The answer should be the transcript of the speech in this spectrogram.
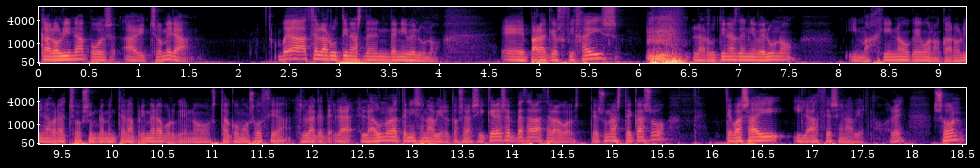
Carolina pues ha dicho, mira, voy a hacer las rutinas de, nivel 1. Eh, para que os fijáis, las rutinas de nivel 1, imagino que, bueno, Carolina habrá hecho simplemente la primera porque no está como socia, es la que la, la 1 la tenéis en abierto. O sea, si quieres empezar a hacer algo, te suena este caso, te vas ahí y la haces en abierto, ¿vale? Son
